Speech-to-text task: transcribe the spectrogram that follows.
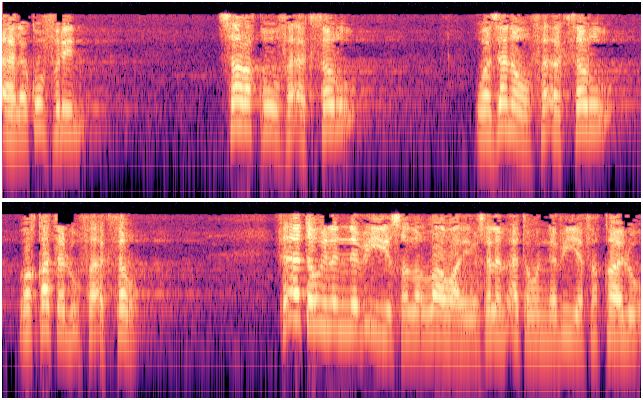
أهل كفر سرقوا فأكثروا وزنوا فأكثروا وقتلوا فأكثروا. فأتوا إلى النبي صلى الله عليه وسلم أتوا النبي فقالوا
